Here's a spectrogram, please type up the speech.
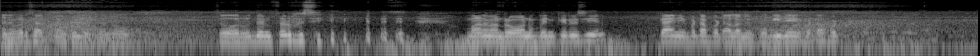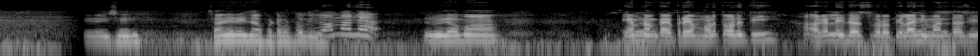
અને વરસાદ પણ ખુલ્લો છે જો જો રુદન શરૂ છે. માણ માણ રોવાનું બંધ કર્યું છે. કાંઈ નહીં ફટાફટ હાલો મેં પોગી જાય ફટાફટ. રહી છે. સાને રહી જા ફટાફટ પોગી. જાય એમ નામ કાંઈ પ્રેમ મળતો નથી. આગળની દસ વર્ષ પહેલાંની માનતા છે.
